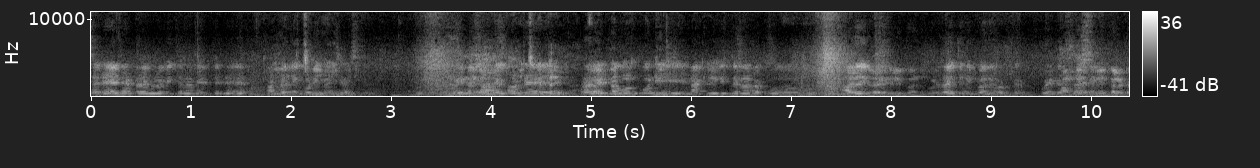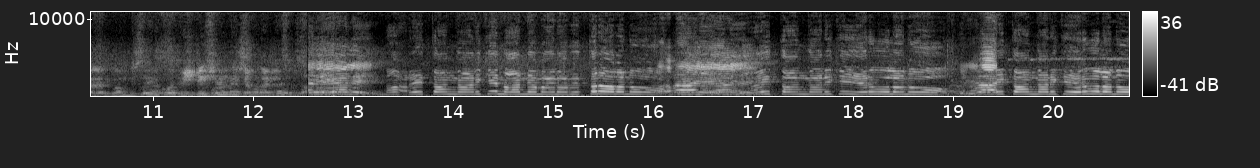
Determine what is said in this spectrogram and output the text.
సరైన టైంలో విత్తనం ఎత్తేనే పంట దిగుబడి వస్తుంది లేకుంటే కొనుక్కొని నకిలీ విత్తనాలకు అదే రైతులు ఇబ్బంది పడతారు. రైతాంగానికి నాణ్యమైన విత్తనాలను రైతాంగానికి ఎరువులను రైతాంగానికి ఎరువులను.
